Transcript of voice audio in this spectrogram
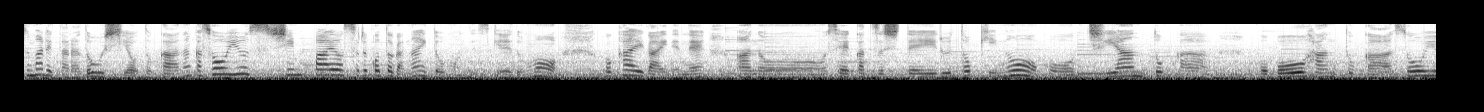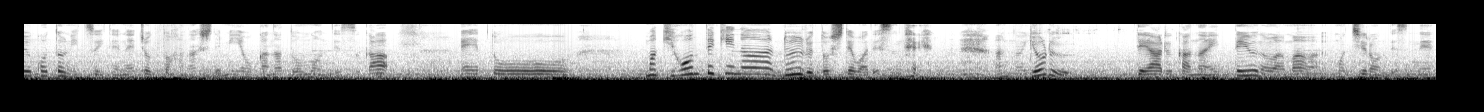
盗まれたらどうしようとかなんかそういう心配をすることがないと思うんですけれどもこう海外でね、あのー、生活している時のこう治安とかこう防犯とかそういうことについてねちょっと話してみようかなと思うんですがえ、ー、とまあ基本的なルールとしてはですね あの夜で歩かないっていうのはまあもちろんですね。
